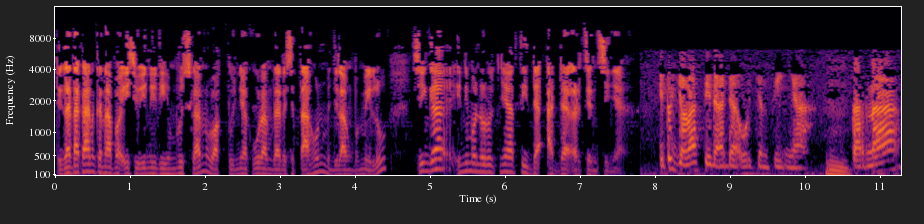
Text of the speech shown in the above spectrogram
Dikatakan kenapa isu ini dihembuskan waktunya kurang dari setahun menjelang pemilu sehingga ini menurutnya tidak ada urgensinya. itu jelas tidak ada urgensinya Hmm. karena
